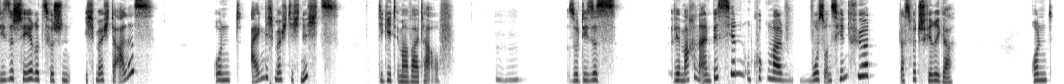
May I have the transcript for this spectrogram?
diese Schere zwischen ich möchte alles und eigentlich möchte ich nichts, die geht immer weiter auf. Mhm. So dieses wir machen ein bisschen und gucken mal, wo es uns hinführt, das wird schwieriger. Und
